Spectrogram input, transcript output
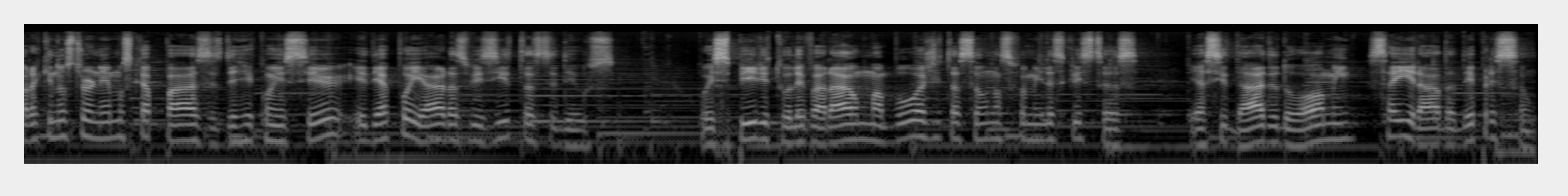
para que nos tornemos capazes de reconhecer e de apoiar as visitas de Deus. O Espírito levará uma boa agitação nas famílias cristãs, e a cidade do homem sairá da depressão.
